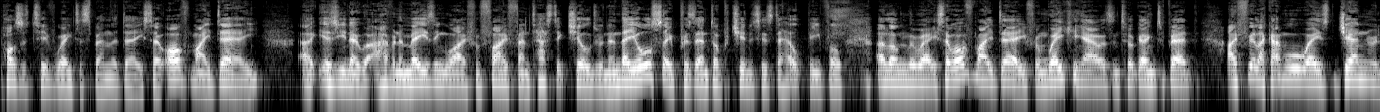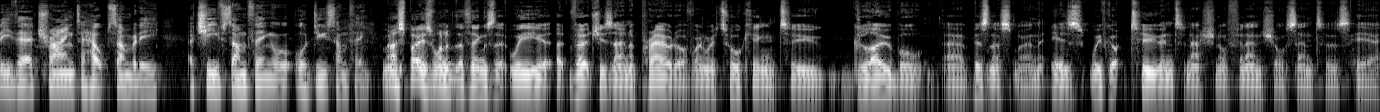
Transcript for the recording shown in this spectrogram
positive way to spend the day. So, of my day, uh, as you know, I have an amazing wife and five fantastic children, and they also present opportunities to help people along the way. So, of my day, from waking hours until going to bed, I feel like I'm always generally there trying to help somebody achieve something or, or do something. I, mean, I suppose one of the things that we at Virtuzone are proud of when we're talking to global uh, businessmen is we've got two international financial centres here.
